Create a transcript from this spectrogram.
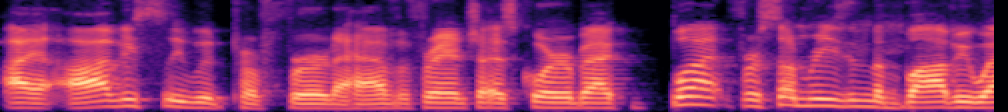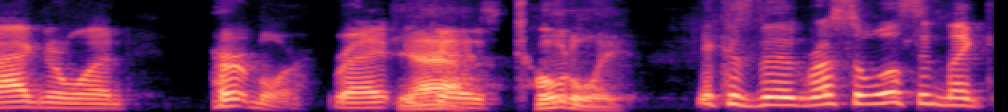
I obviously would prefer to have a franchise quarterback, but for some reason, the Bobby Wagner one hurt more, right? Yeah, because, totally. Yeah, because the Russell Wilson, like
